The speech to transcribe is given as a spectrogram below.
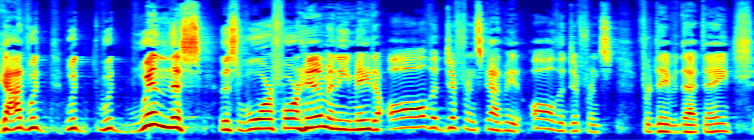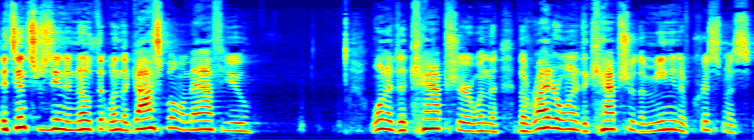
God would, would, would win this, this war for him, and he made all the difference. God made all the difference for David that day. It's interesting to note that when the Gospel of Matthew wanted to capture, when the, the writer wanted to capture the meaning of Christmas,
